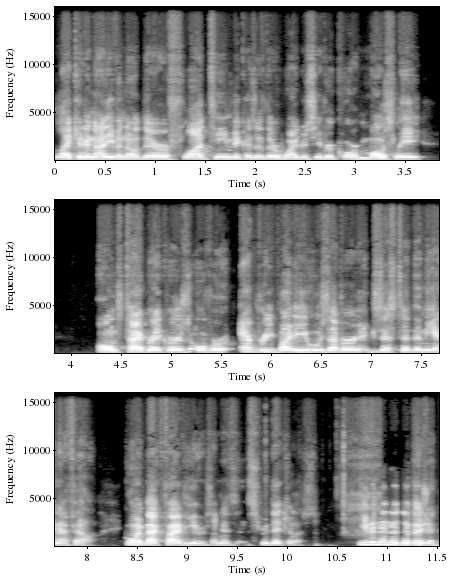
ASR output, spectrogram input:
like it or not, even though they're a flawed team because of their wide receiver core, mostly owns tiebreakers over everybody who's ever existed in the NFL going back five years. I mean, it's, it's ridiculous, even in the division.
